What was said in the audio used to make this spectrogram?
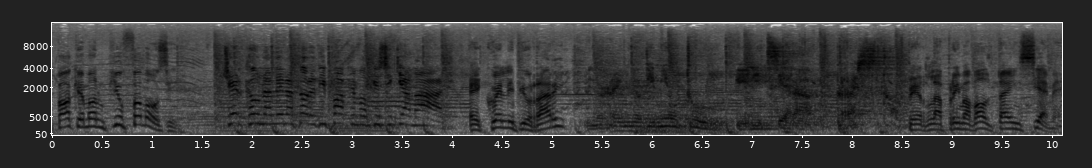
Pokémon più famosi Cerca un allenatore di Pokémon che si chiama Ash. e quelli più rari Il regno di Mewtwo inizierà presto. per la prima volta insieme.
